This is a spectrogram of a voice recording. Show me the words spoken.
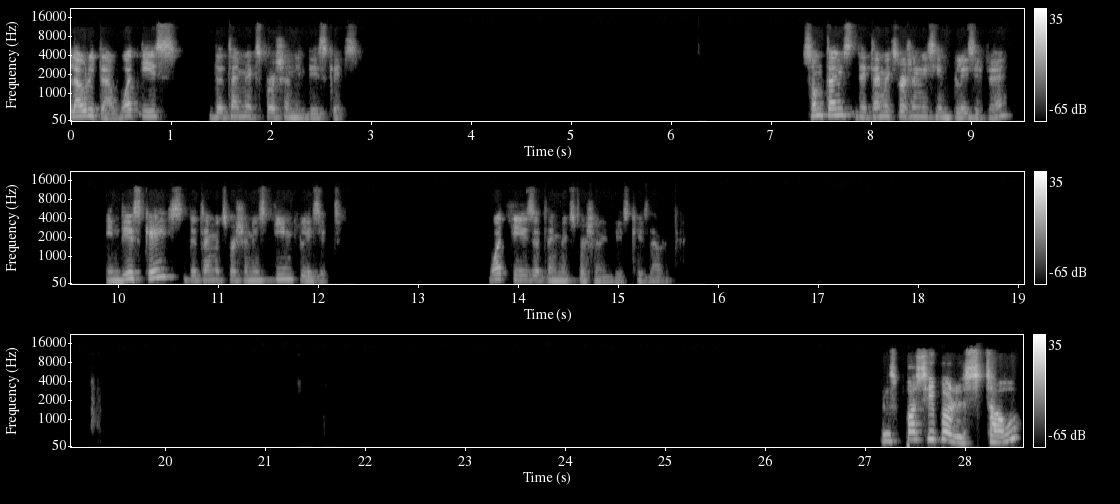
Laurita, what is the time expression in this case? Sometimes the time expression is implicit. Eh? In this case, the time expression is implicit. What is the time expression in this case, Laurita? It's possible. So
